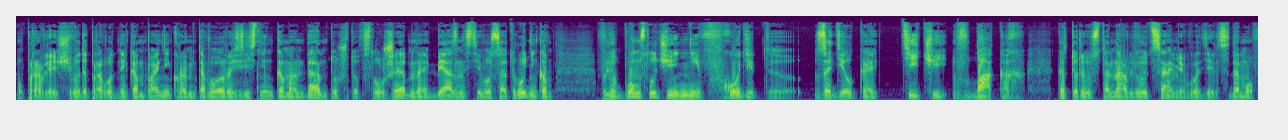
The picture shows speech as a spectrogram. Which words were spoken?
Управляющий водопроводной компании, кроме того, разъяснил команданту, что в служебной обязанности его сотрудникам в любом случае не входит э, заделка течей в баках, которые устанавливают сами владельцы домов.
